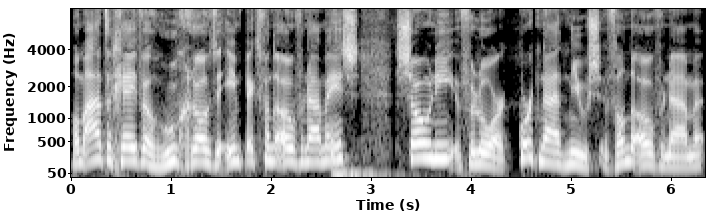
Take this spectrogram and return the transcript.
Om aan te geven hoe groot de impact van de overname is. Sony verloor kort na het nieuws van de overname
